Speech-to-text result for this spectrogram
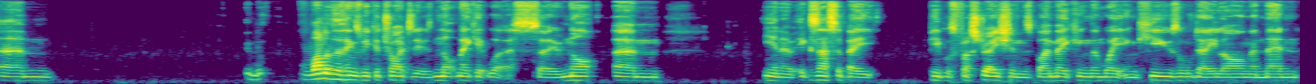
um, one of the things we could try to do is not make it worse. So not, um, you know, exacerbate people's frustrations by making them wait in queues all day long and then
